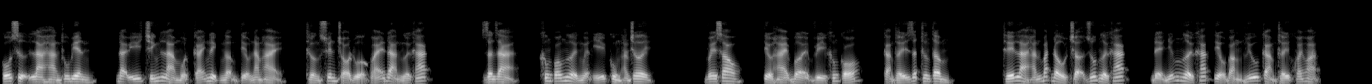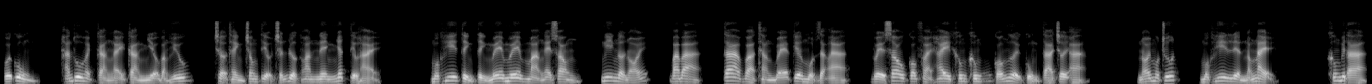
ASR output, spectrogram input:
cố sự là hàn thu biên, đại ý chính là một cái nghịch ngợm tiểu nam hải, thường xuyên trò đùa quái đản người khác. Dân già, không có người nguyện ý cùng hắn chơi về sau, tiểu hài bởi vì không có, cảm thấy rất thương tâm. Thế là hắn bắt đầu trợ giúp người khác, để những người khác tiểu bằng hữu cảm thấy khoái hoạt. Cuối cùng, hắn thu hoạch càng ngày càng nhiều bằng hữu, trở thành trong tiểu chấn được hoan nghênh nhất tiểu hài. Một khi tỉnh tỉnh mê mê mà nghe xong, nghi ngờ nói, ba ba, ta và thằng bé kia một dạng a về sau có phải hay không không có người cùng ta chơi a nói một chút một hy liền nóng nảy. Không biết ta,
